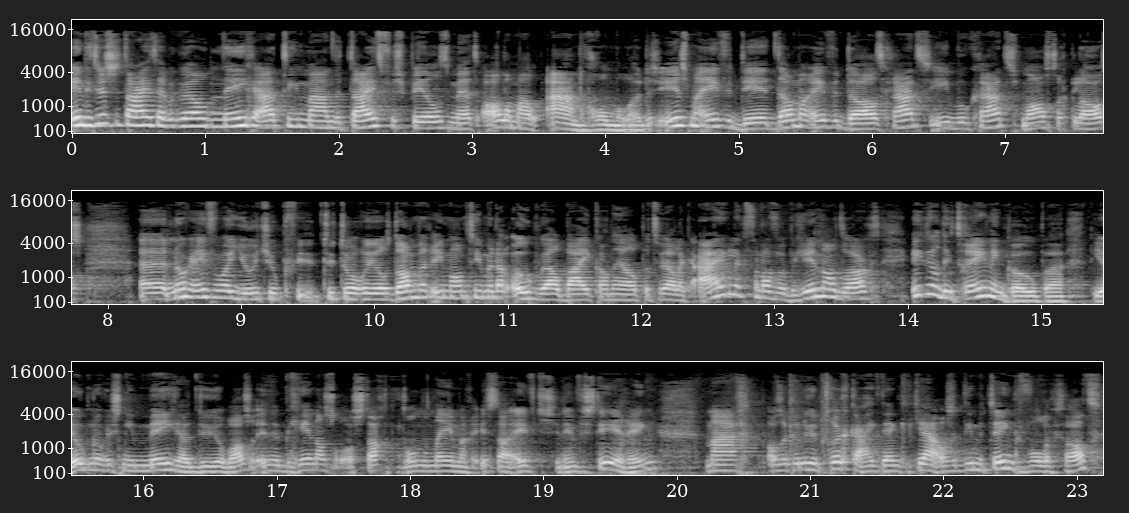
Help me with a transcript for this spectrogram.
In die tussentijd heb ik wel 9 à 10 maanden tijd verspeeld met allemaal aanrommelen. Dus eerst maar even dit, dan maar even dat. Gratis e-book, gratis masterclass. Uh, nog even wat YouTube tutorials. Dan weer iemand die me daar ook wel bij kan helpen. Terwijl ik eigenlijk vanaf het begin al dacht, ik wil die training kopen. Die ook nog eens niet mega duur was. In het begin als, als startend ondernemer is dat eventjes een investering. Maar als ik er nu op terugkijk, denk ik, ja, als ik die meteen gevolgd had,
